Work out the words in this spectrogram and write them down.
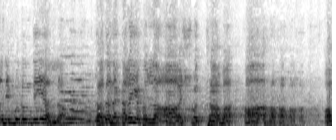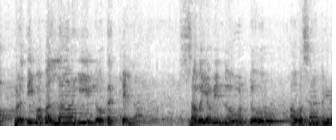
ಮಿದುಳಮಲ್ಲನೆಂಬುದೊಂದೇ ಅಲ್ಲ. ಕದನ ಕಲೆಯ ಬಲ್ಲ ಆ ಅಶ್ವತ್ಥಾಮ. ಆಹಹ ಅಪ್ರತಿಮ ಬಲ್ಲ ಈ ಲೋಕಕ್ಕೆಲ್ಲ. ಸಮಯವೆನ್ನು ಉಂಟು, ಅವಸರ ಬೇಡ.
